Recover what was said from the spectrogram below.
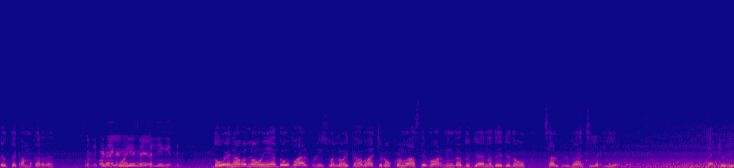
ਦੇ ਉੱਤੇ ਕੰਮ ਕਰਦਾ। ਸਰ ਪੜ੍ਹੇ ਕਿੰਨੀਆਂ ਗੋਲੀਆਂ ਸਰ? ਚੱਲੀਆਂ ਗਈਆਂ ਤੇ ਦੋ ਇਹਨਾਂ ਵੱਲੋਂ ਹੋਈਆਂ ਦੋ ਫਾਇਰ ਪੁਲਿਸ ਵੱਲੋਂ। ਇੱਕ ਹਵਾ 'ਚ ਰੋਕਣ ਵਾਸਤੇ ਵਾਰਨਿੰਗ ਦਾ ਦੂਜਾ ਇਹਨਾਂ ਦੇ ਜਦੋਂ ਸੈਲਫ ਡਿਫੈਂਸ ਲੱਗੀ ਹੈ। ਥੈਂਕ ਯੂ ਜੀ।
